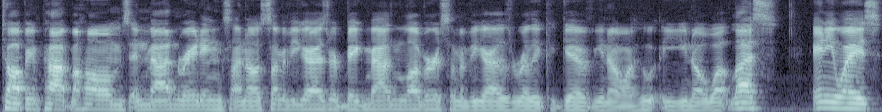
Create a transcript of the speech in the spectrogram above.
topping Pat Mahomes in Madden ratings. I know some of you guys are big Madden lovers. Some of you guys really could give, you know, who you know what less. Anyways,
